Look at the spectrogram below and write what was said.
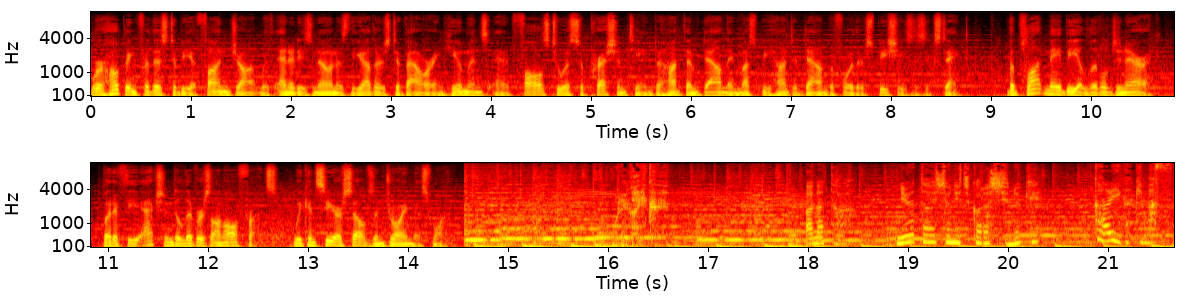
we're hoping for this to be a fun jaunt with entities known as the Others devouring humans and it falls to a suppression team to hunt them down they must be hunted down before their species is extinct. The plot may be a little generic, but if the action delivers on all fronts, we can see ourselves enjoying this one. 俺が行くあなた入隊初日から死ぬ気会が来ます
